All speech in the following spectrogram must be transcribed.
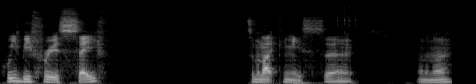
Queen b3 is safe. Something like King e6. I don't know.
